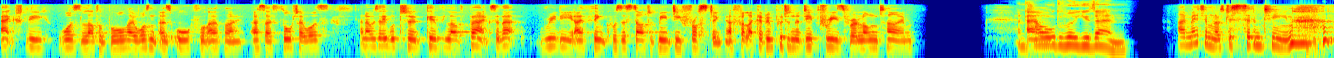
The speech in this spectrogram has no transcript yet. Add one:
actually was lovable. I wasn't as awful as I as I thought I was, and I was able to give love back. So that really, I think, was the start of me defrosting. I felt like I'd been put in the deep freeze for a long time. And how old um, were you then? I met him when I was just 17.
